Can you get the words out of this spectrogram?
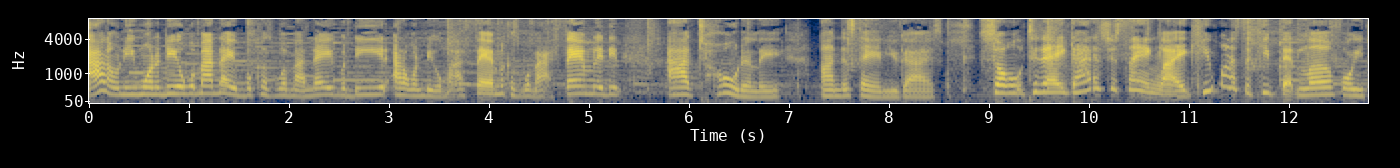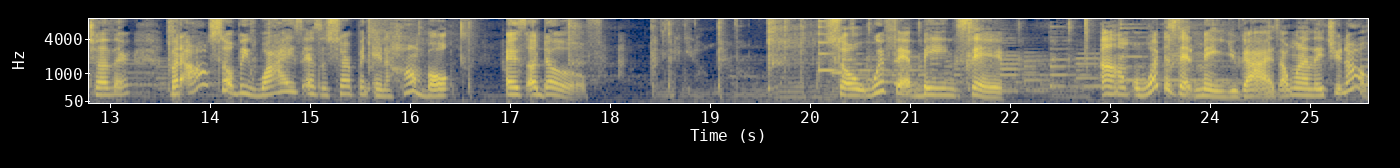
I don't even want to deal with my neighbor because what my neighbor did. I don't want to deal with my family because what my family did. I totally understand you guys. So today, God is just saying, like, He wants us to keep that love for each other, but also be wise as a serpent and humble as a dove. So, with that being said, um, what does that mean, you guys? I want to let you know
